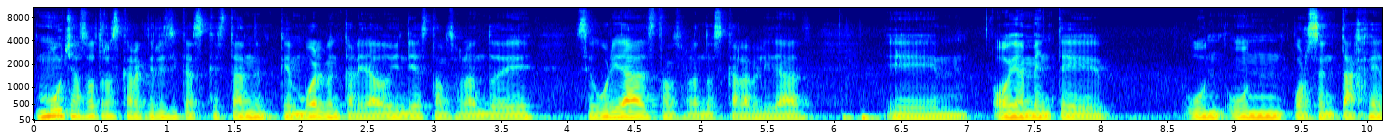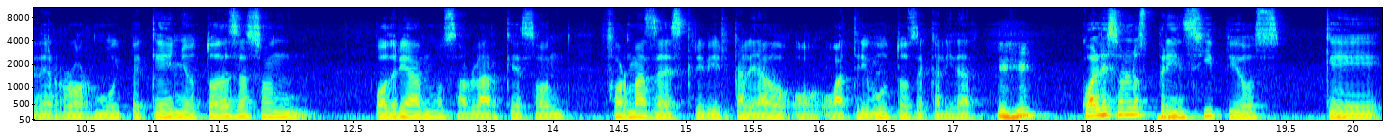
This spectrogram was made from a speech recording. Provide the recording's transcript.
muchas otras características que, están, que envuelven calidad. Hoy en día estamos hablando de seguridad, estamos hablando de escalabilidad, eh, obviamente un, porcentaje de error muy pequeño. Todas esas son, podríamos hablar que son formas de describir calidad o, atributos de calidad. ¿Cuáles son los principios que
